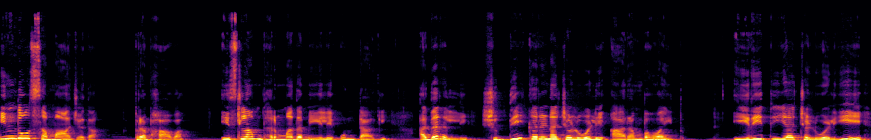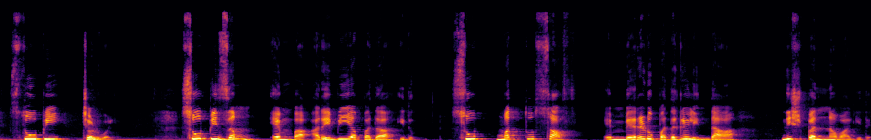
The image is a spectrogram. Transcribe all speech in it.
ಹಿಂದೂ ಸಮಾಜದ ಪ್ರಭಾವ ಇಸ್ಲಾಂ ಧರ್ಮದ ಮೇಲೆ ಉಂಟಾಗಿ ಅದರಲ್ಲಿ ಶುದ್ಧೀಕರಣ ಚಳುವಳಿ ಆರಂಭವಾಯಿತು. ಈ ರೀತಿಯ ಚಳುವಳಿಯೇ ಸೂಪಿ ಚಳುವಳಿ. ಸೂಫಿಸಮ್ ಎಂಬ ಅರೇಬಿಯ ಪದ ಇದು. ಸೂಪ್ ಮತ್ತು ಸಾಫ್ ಎಂಬೆರಡು ಪದಗಳಿಂದ ನಿಷ್ಪನ್ನವಾಗಿದೆ.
